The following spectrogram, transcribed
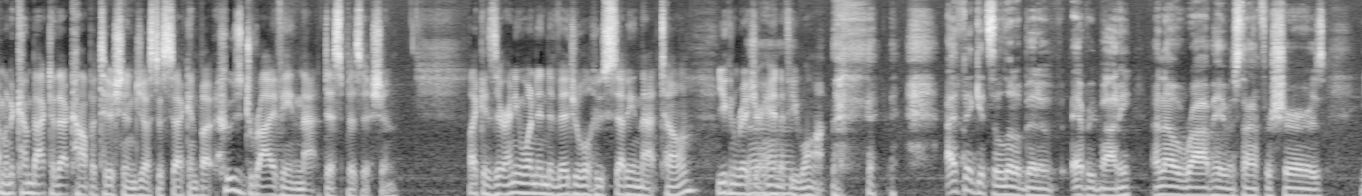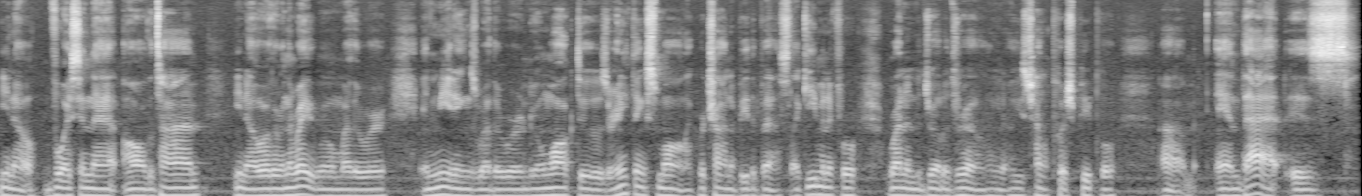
I'm going to come back to that competition in just a second, but who's driving that disposition? Like, is there any one individual who's setting that tone? You can raise your uh, hand if you want. I think it's a little bit of everybody. I know Rob Havenstein for sure is, you know, voicing that all the time you know, whether we're in the weight room, whether we're in meetings, whether we're doing walkthroughs or anything small, like we're trying to be the best. Like even if we're running the drill to drill, you know, he's trying to push people. Um, and that is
